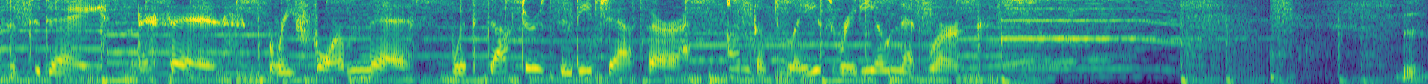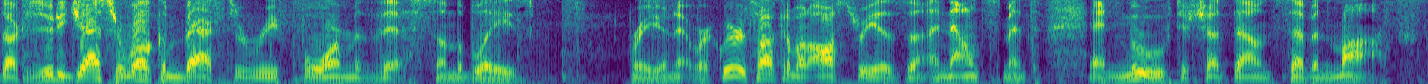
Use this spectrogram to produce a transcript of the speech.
Of today. This is Reform This with Dr. Zuhdi Jasser on the Blaze Radio Network. This is Dr. Zuhdi Jasser. Welcome back to Reform This on the Blaze Radio Network. We were talking about Austria's uh, announcement and move to shut down seven mosques.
